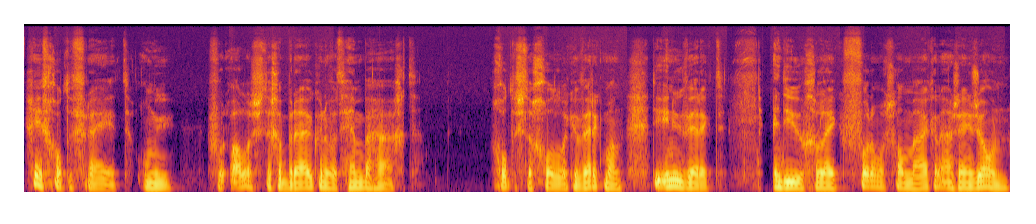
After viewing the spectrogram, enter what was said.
Geef God de vrijheid om u voor alles te gebruiken wat Hem behaagt. God is de goddelijke werkman die in u werkt en die u gelijkvormig zal maken aan zijn zoon.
